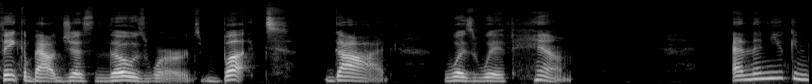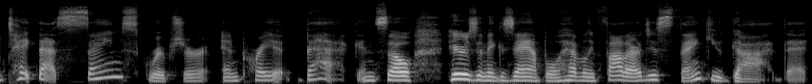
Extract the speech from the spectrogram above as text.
think about just those words. But God was with him. And then you can take that same scripture and pray it back. And so here's an example Heavenly Father, I just thank you, God, that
